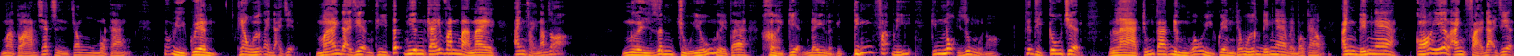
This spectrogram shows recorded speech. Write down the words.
mà tòa án xét xử trong một tháng. Ủy quyền theo hướng anh đại diện mà anh đại diện thì tất nhiên cái văn bản này anh phải nắm rõ. Người dân chủ yếu người ta khởi kiện đây là cái tính pháp lý, cái nội dung của nó. Thế thì câu chuyện là chúng ta đừng có ủy quyền theo hướng đến nghe phải báo cáo. Anh đến nghe có nghĩa là anh phải đại diện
